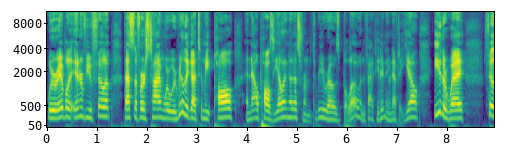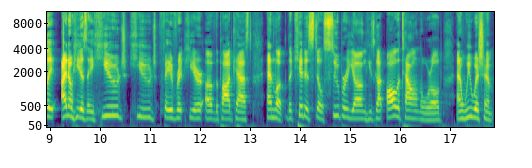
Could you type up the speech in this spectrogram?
we were able to interview Philip. That's the first time where we really got to meet Paul, and now Paul's yelling at us from three rows below. In fact, he didn't even have to yell. Either way, Philly, I know he is a huge, huge favorite here of the podcast. And look, the kid is still super young. He's got all the talent in the world, and we wish him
